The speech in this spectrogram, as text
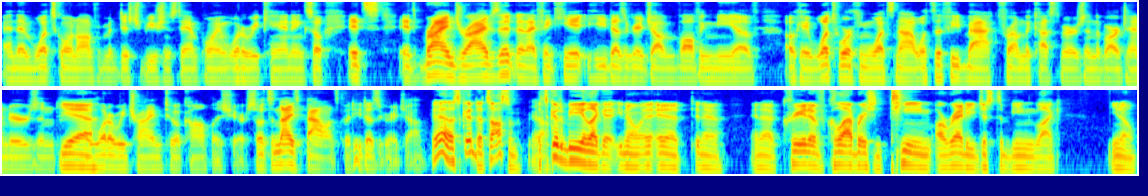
and then what's going on from a distribution standpoint what are we canning so it's it's brian drives it and i think he he does a great job involving me of okay what's working what's not what's the feedback from the customers and the bartenders and, Yeah. and what are we trying to accomplish here so it's a nice balance but he does a great job Yeah, that's good. That's awesome. It's good to be like a you know in, in a in a a creative collaboration team already, just to being like you know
